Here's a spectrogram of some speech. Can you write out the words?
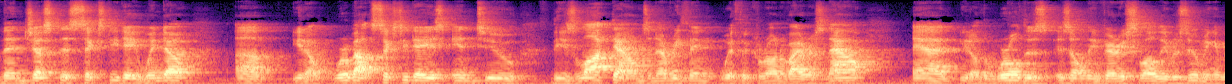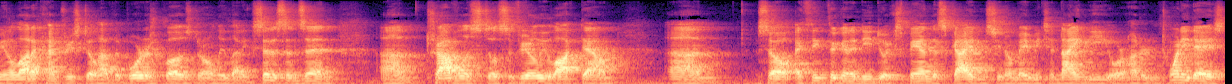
than just this 60 day window. Um, you know, we're about 60 days into these lockdowns and everything with the coronavirus now. And, you know, the world is, is only very slowly resuming. I mean, a lot of countries still have their borders closed. They're only letting citizens in. Um, travel is still severely locked down. Um, so I think they're going to need to expand this guidance, you know, maybe to 90 or 120 days,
